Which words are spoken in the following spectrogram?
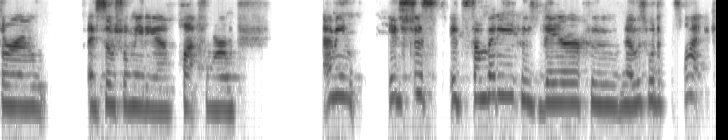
through a social media platform i mean it's just it's somebody who's there who knows what it's like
